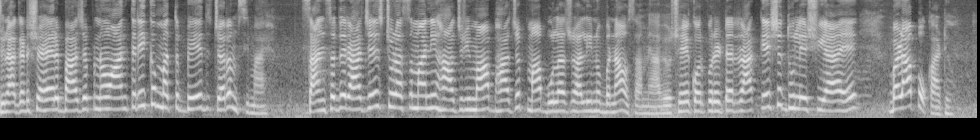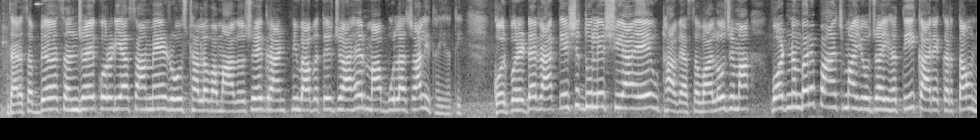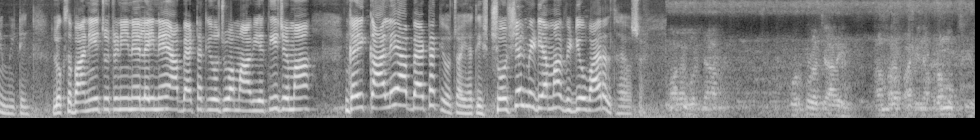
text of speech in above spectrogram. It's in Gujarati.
જુનાગઢ શહેર ભાજપનો આંતરિક મતભેદ ચરમસીમાએ સાંસદ રાજેશ ચુડાસમાની હાજરીમાં ભાજપમાં બોલાચાલીનો બનાવ સામે આવ્યો છે. કોર્પોરેટર રાકેશ ધુલેશિયાએ બળાપો કાઢ્યો. ધારાસભ્ય સંજય કોરડિયા સામે રોષ ઠાલવવામાં આવ્યો છે. ગ્રાન્ટની બાબતે જાહેરમાં બોલાચાલી થઈ હતી. કોર્પોરેટર રાકેશ ધુલેશિયાએ ઉઠાવ્યા સવાલો, જેમાં વોર્ડ નંબર પાંચમાં યોજાઈ હતી કાર્યકર્તાઓની મિટિંગ. લોકસભાની ચૂંટણીને લઈને આ બેઠક યોજવામાં આવી હતી, જેમાં ગઈકાલે આ બેઠક યોજાઈ હતી. સોશિયલ મીડિયામાં વીડિયો વાયરલ થયો છે. અમારા પાર્ટીના પ્રમુખ છે.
